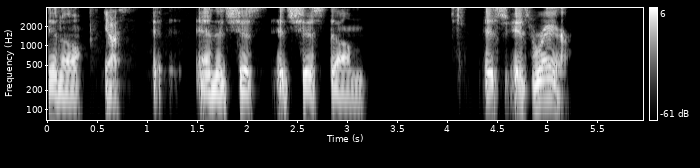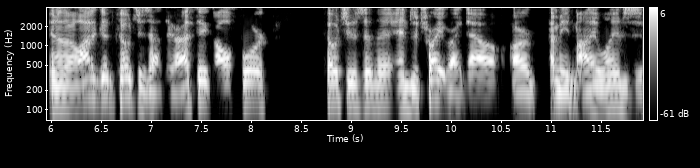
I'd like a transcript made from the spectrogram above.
you know. Yes, and it's just it's just um, it's it's rare. You know, there are a lot of good coaches out there. I think all four coaches in the in Detroit right now are. I mean, Monty Williams,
